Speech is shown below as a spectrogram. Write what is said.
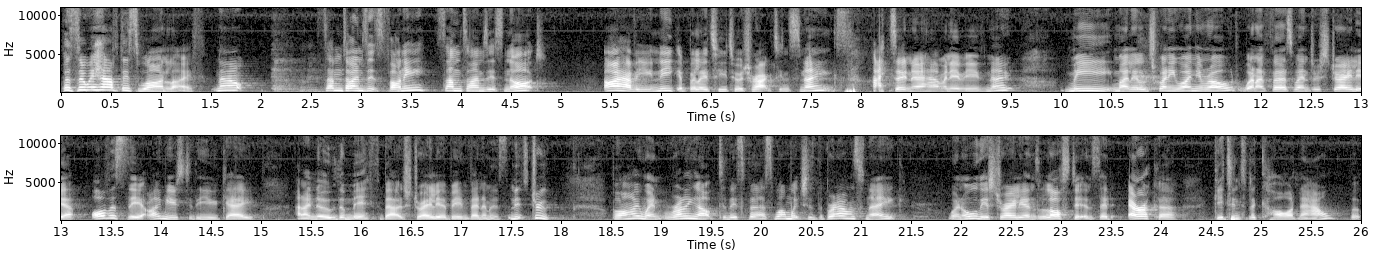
But so we have this wildlife. Now, sometimes it's funny, sometimes it's not. I have a unique ability to attract in snakes. I don't know how many of you know. Me, my little 21 year old, when I first went to Australia, obviously I'm used to the UK. And I know the myth about Australia being venomous, and it's true. But I went running up to this first one, which is the brown snake, when all the Australians lost it and said, Erica, get into the car now, but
